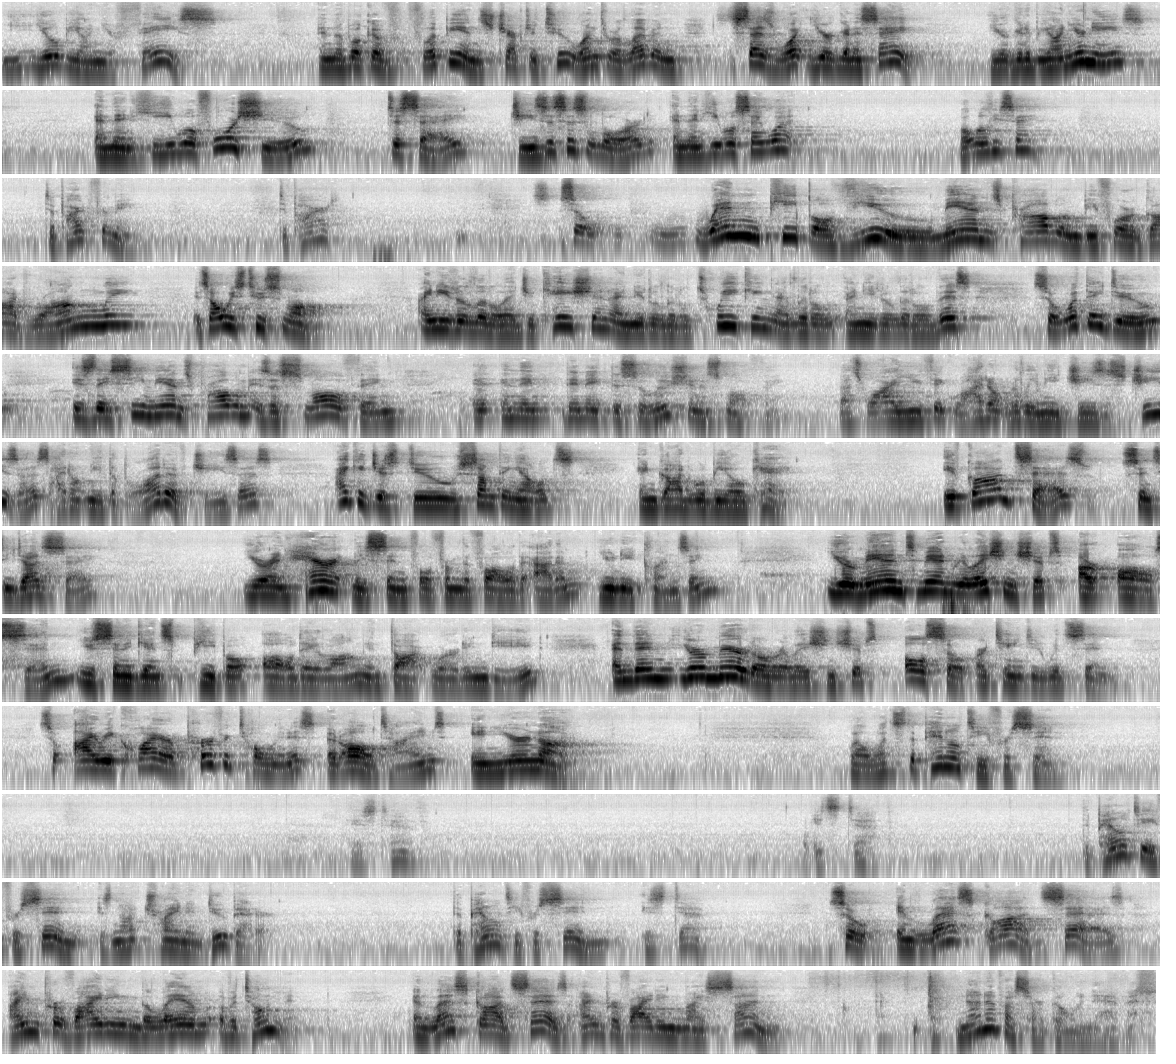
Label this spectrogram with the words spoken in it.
you'll be on your face. In the book of Philippians, chapter 2, 1 through 11, says what you're going to say. You're going to be on your knees, and then he will force you to say, Jesus is Lord, and then he will say what? What will he say? Depart from me. Depart. So when people view man's problem before God wrongly, it's always too small. I need a little education, I need a little tweaking, I, little, I need a little this. So what they do is they see man's problem is a small thing, and, and they, they make the solution a small thing. That's why you think, well, I don't really need Jesus, Jesus. I don't need the blood of Jesus. I could just do something else and God will be okay. If God says, since He does say, you're inherently sinful from the fall of Adam, you need cleansing, your man to man relationships are all sin. You sin against people all day long in thought, word, and deed. And then your marital relationships also are tainted with sin. So I require perfect holiness at all times, and you're not. Well, what's the penalty for sin? It's death. It's death. The penalty for sin is not trying to do better. The penalty for sin is death. So, unless God says, I'm providing the Lamb of Atonement, unless God says, I'm providing my Son, none of us are going to heaven.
